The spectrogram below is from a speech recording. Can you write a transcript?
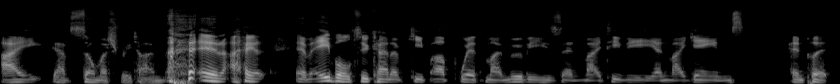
I have so much free time and I am able to kind of keep up with my movies and my TV and my games and put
